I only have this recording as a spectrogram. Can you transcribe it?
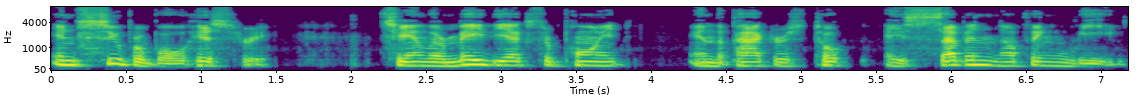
in Super Bowl history. Chandler made the extra point, and the Packers took a 7 0 lead.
